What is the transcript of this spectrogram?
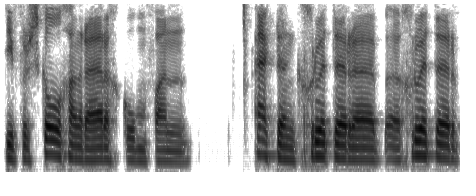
die verskil gaan regtig kom van ek dink groter uh, groter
